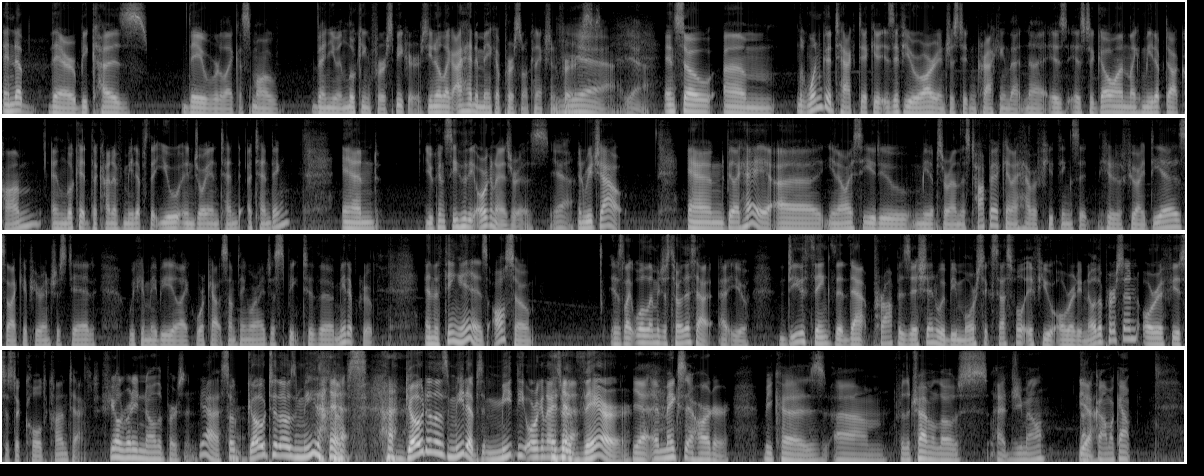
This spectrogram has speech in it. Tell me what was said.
end up there because they were like a small venue and looking for speakers. You know, like I had to make a personal connection first. Yeah, yeah. And so, um, one good tactic is if you are interested in cracking that nut is is to go on like meetup.com and look at the kind of meetups that you enjoy intend- attending and you can see who the organizer is Yeah. and reach out and be like, "Hey, uh, you know, I see you do meetups around this topic and I have a few things that here's a few ideas. So like if you're interested, we can maybe like work out something where I just speak to the meetup group." And the thing is also is like, well, let me just throw this out at you. Do you think that that proposition would be more successful if you already know the person or if it's just a cold contact? If you already know the person. Yeah, so Or- go to those meetups. go to those meetups. Meet the organizer Yeah. there. Yeah, it makes it harder because um, for the Travelos at gmail.com Yeah. account,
